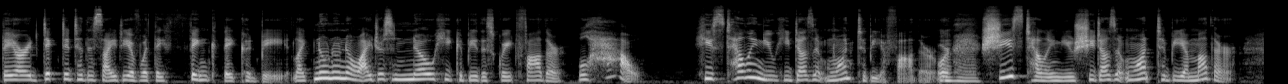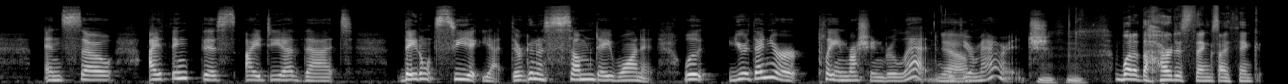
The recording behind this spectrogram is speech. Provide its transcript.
They are addicted to this idea of what they think they could be. Like, no, no, no, I just know he could be this great father. Well, how? He's telling you he doesn't want to be a father, or mm-hmm. she's telling you she doesn't want to be a mother. And so I think this idea that they don't see it yet, they're going to someday want it. Well, you're then you're playing Russian roulette Yeah. with your marriage. Mm-hmm. One of the hardest things I think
